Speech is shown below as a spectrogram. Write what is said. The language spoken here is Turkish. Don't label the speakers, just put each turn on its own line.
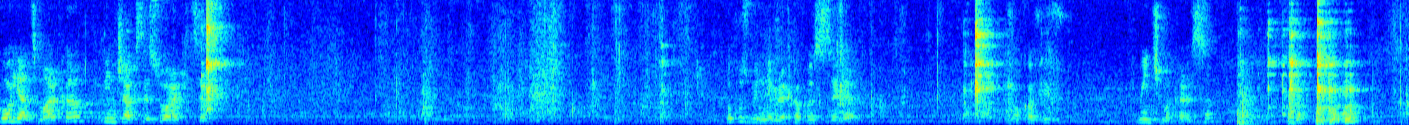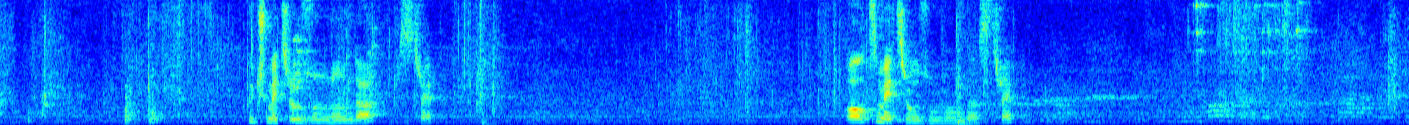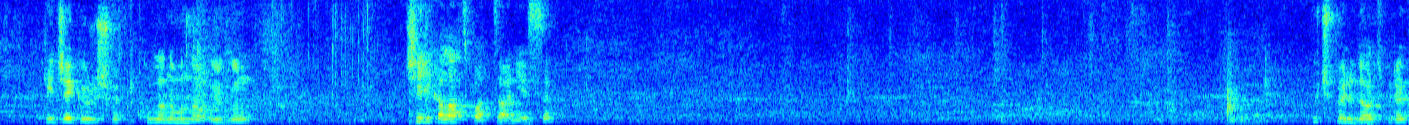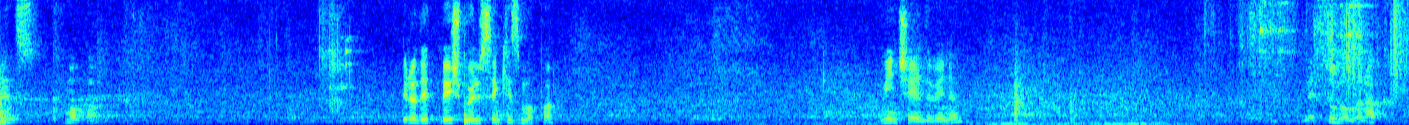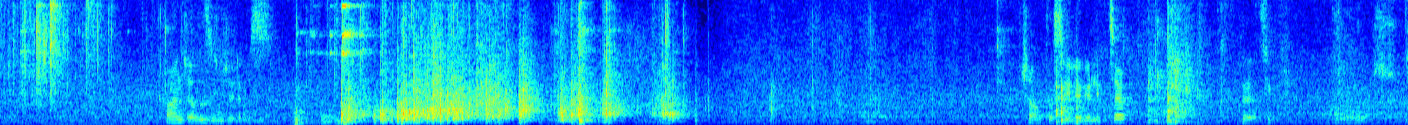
Goliath marka vinç aksesuar kiti. bin libre kapasiteli. Çok hafif vinç makarası. 3 metre uzunluğunda strap. 6 metre uzunluğunda strap. Gece görüş ve kullanımına uygun çelik alat battaniyesi. Üç bölü 4 bir adet mapa. Bir adet 5 bölü 8 mapa. Vinç eldiveni. Ve son olarak kancalı zincirimiz. Çantasıyla birlikte pratik kullanıyoruz.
